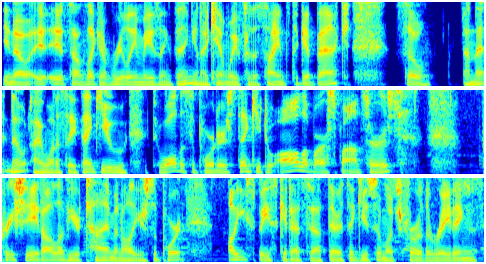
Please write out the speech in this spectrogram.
You know, it, it sounds like a really amazing thing, and I can't wait for the science to get back. So on that note, I want to say thank you to all the supporters. Thank you to all of our sponsors appreciate all of your time and all your support. All you space cadets out there, thank you so much for the ratings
